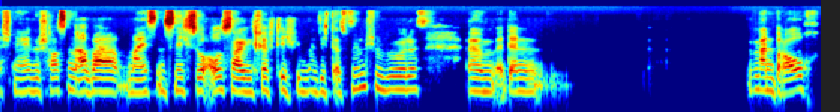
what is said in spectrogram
schnell geschossen, aber meistens nicht so aussagekräftig, wie man sich das wünschen würde. Ähm, denn man braucht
